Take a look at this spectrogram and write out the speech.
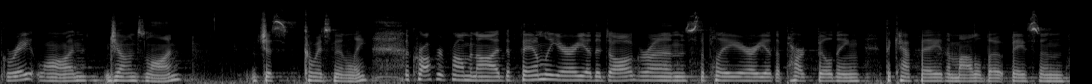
Great Lawn, Jones Lawn, just coincidentally, the Crawford Promenade, the family area, the dog runs, the play area, the park building, the cafe, the model boat basin,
